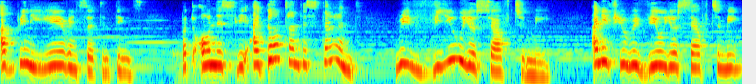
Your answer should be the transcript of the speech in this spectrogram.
I've been hearing certain things, but honestly, I don't understand. Reveal yourself to me. And if you reveal yourself to me,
